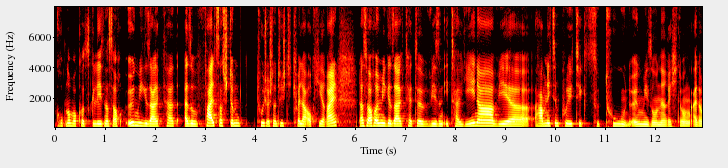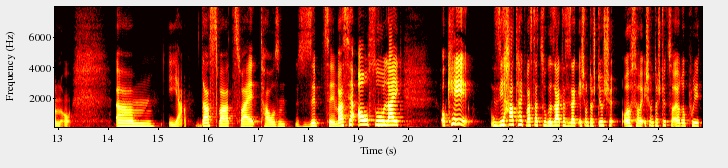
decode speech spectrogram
grob nochmal kurz gelesen, dass er auch irgendwie gesagt hat, also falls das stimmt, tue ich euch natürlich die Quelle auch hier rein, dass er auch irgendwie gesagt hätte, wir sind Italiener, wir haben nichts in Politik zu tun, irgendwie so in der Richtung, I don't know. Ähm, ja, das war 2017, was ja auch so, like, okay, sie hat halt was dazu gesagt, dass sie sagt, ich unterstütze, oh sorry, ich unterstütze eure Poli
